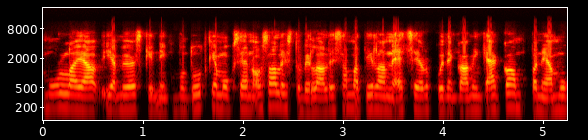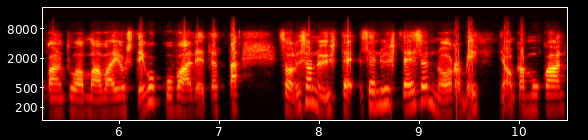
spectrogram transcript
mulla ja, ja myöskin niin mun tutkimukseen osallistuvilla oli sama tilanne, että se ei ollut kuitenkaan minkään kampanjan mukaan tuomaan, vaan just niin kuin kuvailit, että se oli sen, yhte, sen yhteisön normi, jonka mukaan,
